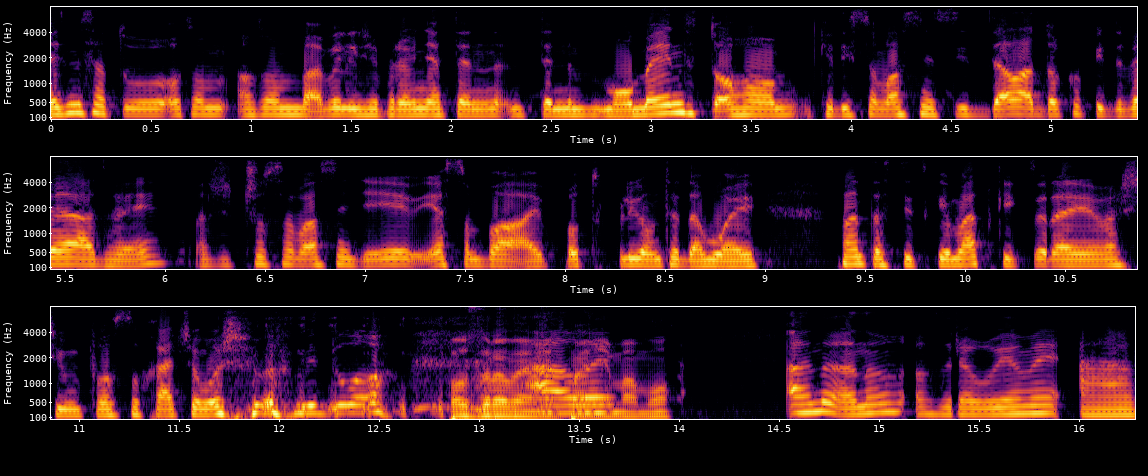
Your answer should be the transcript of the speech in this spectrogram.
aj sme sa tu o tom, o tom bavili, že pre mňa ten, ten moment toho, kedy som vlastne si dala dokopy dve a dve a že čo sa vlastne deje, ja som bola aj pod vplyvom teda mojej fantastickej matky, ktorá je vašim poslucháčom už veľmi dlho. Pozdravujeme Ale... pani mamu. Áno, áno, ozdravujeme. A,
